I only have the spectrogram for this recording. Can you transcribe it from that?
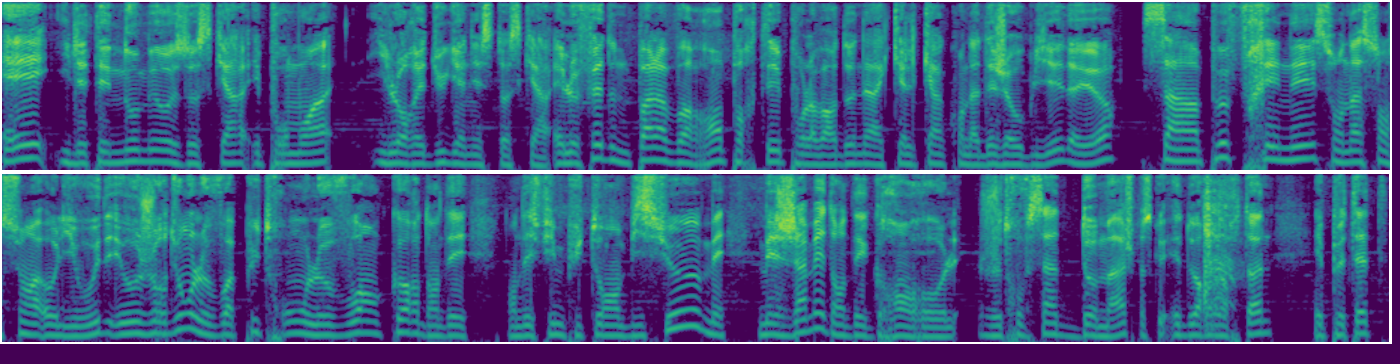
Et il était nommé aux Oscars et pour moi, il aurait dû gagner cet Oscar. Et le fait de ne pas l'avoir remporté pour l'avoir donné à quelqu'un qu'on a déjà oublié d'ailleurs, ça a un peu freiné son ascension à Hollywood. Et aujourd'hui, on le voit plus trop. On le voit encore dans des dans des films plutôt ambitieux, mais mais jamais dans des grands rôles. Je trouve ça dommage parce que Edward Norton est peut-être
